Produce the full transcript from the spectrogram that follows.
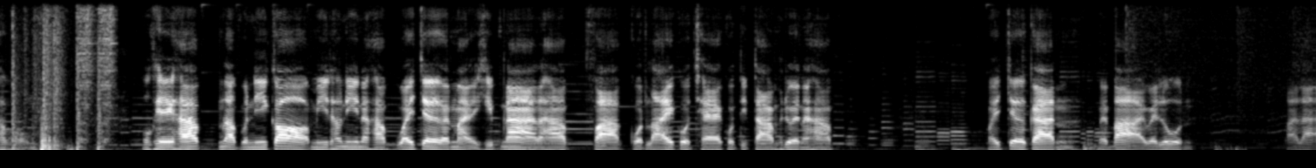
ครับผม โอเคครับสำหรับวันนี้ก็มีเท่านี้นะครับ ไว้เจอกันใหม่คลิปหน้านะครับ ฝากกดไลค์กดแชร์กดติดตามให้ด้วยนะครับ ไว้เจอกัน บ๊ายบายวัยรุ่น ไปละ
